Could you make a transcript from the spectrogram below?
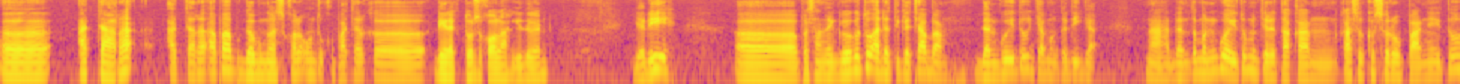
eh acara acara apa gabungan sekolah untuk upacara ke direktur sekolah gitu kan. Jadi eh pesantren gue tuh ada tiga cabang dan gue itu cabang ketiga Nah, dan temen gue itu menceritakan kasus kesurupannya itu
